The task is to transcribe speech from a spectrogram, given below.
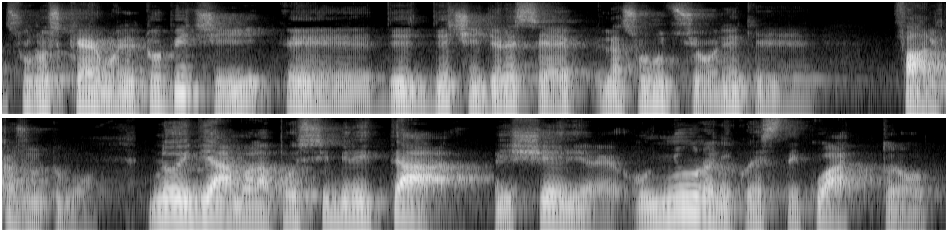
sullo schermo del tuo PC e de decidere se è la soluzione che fa il caso tuo. Noi diamo la possibilità di scegliere ognuna di queste quattro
